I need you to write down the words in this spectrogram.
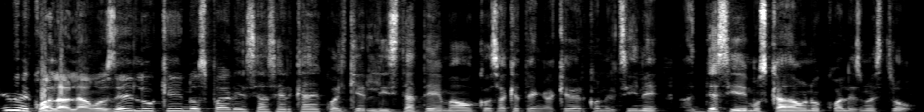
en el cual hablamos de lo que nos parece acerca de cualquier lista, tema o cosa que tenga que ver con el cine. Decidimos cada uno cuál es nuestro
